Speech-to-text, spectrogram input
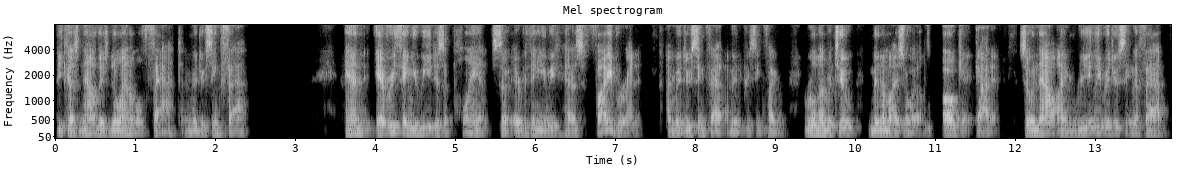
Because now there's no animal fat. I'm reducing fat. And everything you eat is a plant. So everything you eat has fiber in it. I'm reducing fat. I'm increasing fiber. Rule number two, minimize oils. Okay, got it. So now I'm really reducing the fat.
